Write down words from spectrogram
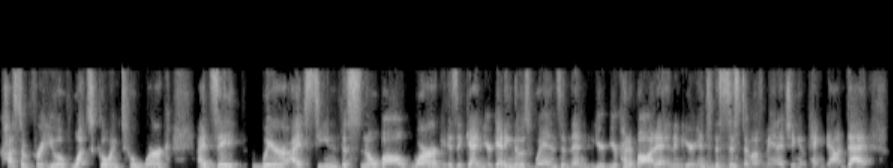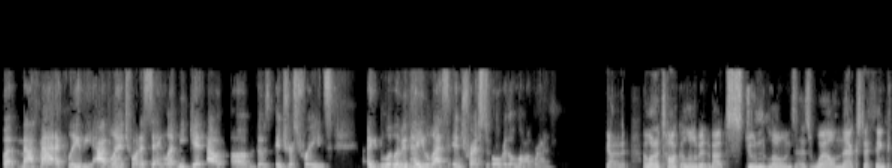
custom for you of what's going to work. I'd say where I've seen the snowball work is again, you're getting those wins and then you're, you're kind of bought in and you're into the system of managing and paying down debt. But mathematically, the avalanche one is saying, let me get out um, those interest rates. I, let me pay you less interest over the long run. Got it. I want to talk a little bit about student loans as well next. I think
